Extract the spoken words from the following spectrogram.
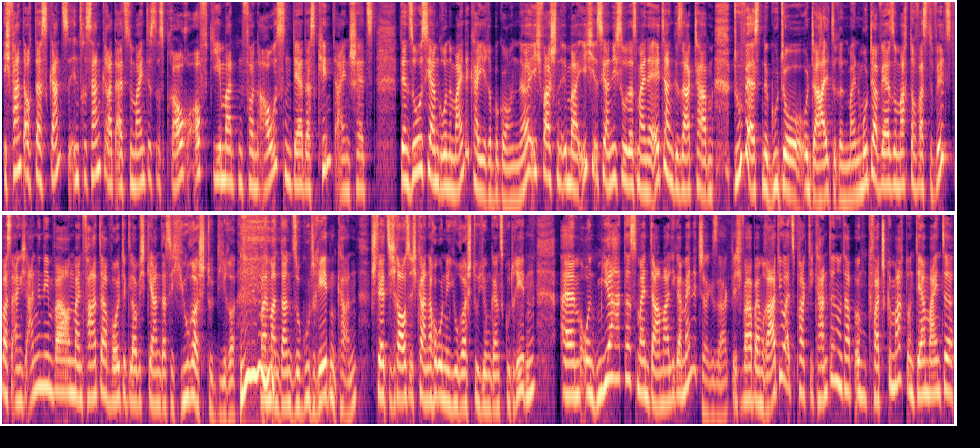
ich fand auch das ganz interessant, gerade als du meintest, es braucht oft jemanden von außen, der das Kind einschätzt. Denn so ist ja im Grunde meine Karriere begonnen. Ne? Ich war schon immer ich. Ist ja nicht so, dass meine Eltern gesagt haben, du wärst eine gute Unterhalterin. Meine Mutter wäre so, mach doch, was du willst, was eigentlich angenehm war. Und mein Vater wollte, glaube ich, gern, dass ich Jura studiere, weil man dann so gut reden kann. Stellt sich raus, ich kann auch ohne Jurastudium ganz gut reden. Ähm, und mir hat das mein damaliger Manager gesagt. Ich war beim Radio Radio als Praktikantin und habe irgendeinen Quatsch gemacht und der meinte,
